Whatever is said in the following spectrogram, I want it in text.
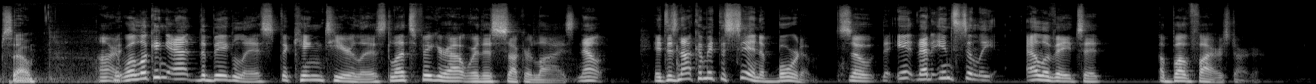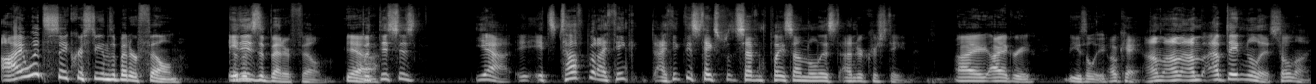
So All right. Well, looking at the big list, the king tier list, let's figure out where this sucker lies. Now, it does not commit the sin of boredom, so it, that instantly elevates it above Firestarter. I would say Christine's a better film. It is a better film. Yeah. But this is, yeah, it- it's tough. But I think I think this takes seventh place on the list under Christine. I I agree easily. Okay, I'm, I'm, I'm updating the list. Hold on.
